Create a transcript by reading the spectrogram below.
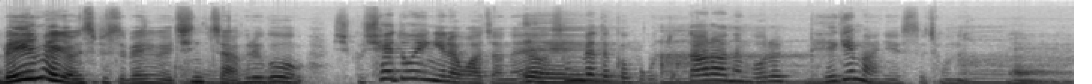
매일매일 연습했어요, 매일매일. 진짜. 어. 그리고 그 쉐도잉이라고 하잖아요. 네. 선배들 거 보고 또 아. 따라하는 거를 되게 많이 했어요, 저는. 아. 어.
